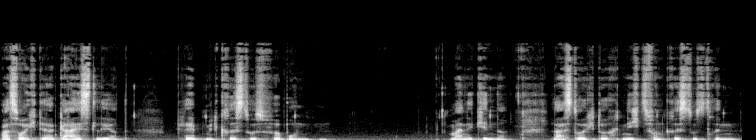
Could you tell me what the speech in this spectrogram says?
was euch der Geist lehrt. Bleibt mit Christus verbunden. Meine Kinder, lasst euch durch nichts von Christus trennen.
